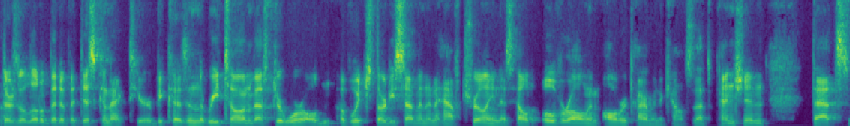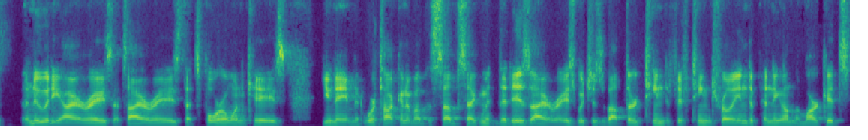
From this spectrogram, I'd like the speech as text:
there's a little bit of a disconnect here because in the retail investor world, of which 37 and a half trillion is held overall in all retirement accounts. So that's pension, that's annuity IRAs, that's IRAs, that's 401ks, you name it. We're talking about the subsegment that is IRAs, which is about 13 to 15 trillion, depending on the markets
